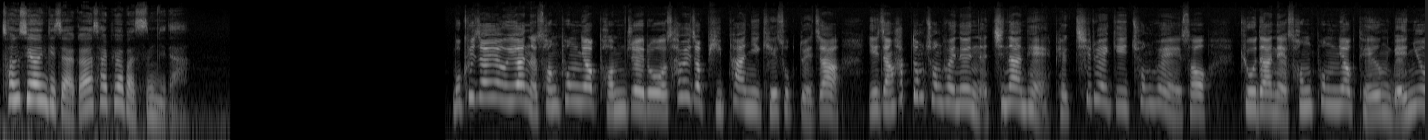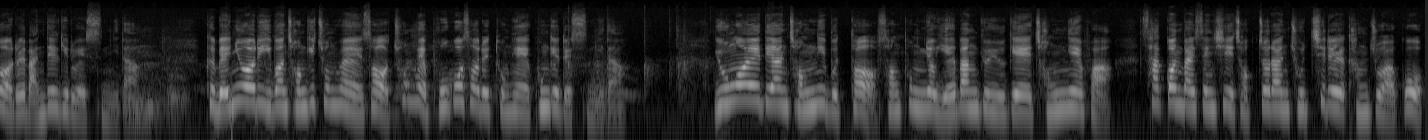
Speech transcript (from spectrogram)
천수연 기자가 살펴봤습니다. 목회자에 의한 성폭력 범죄로 사회적 비판이 계속되자 예장 합동총회는 지난해 107회기 총회에서 교단의 성폭력 대응 매뉴얼을 만들기로 했습니다. 그 매뉴얼이 이번 정기총회에서 총회 보고서를 통해 공개됐습니다. 용어에 대한 정리부터 성폭력 예방 교육의 정례화, 사건 발생 시 적절한 조치를 강조하고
